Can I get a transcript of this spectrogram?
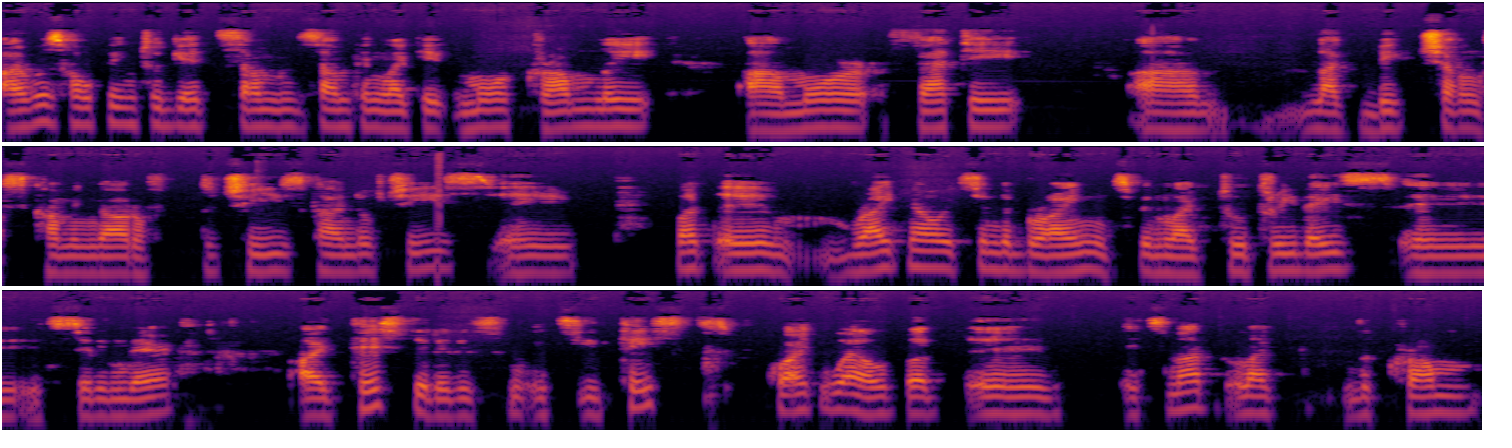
I was hoping to get some something like it more crumbly, uh, more fatty, um, like big chunks coming out of the cheese, kind of cheese. But uh, right now it's in the brine. It's been like two three days. Uh, it's sitting there. I tasted it. It's, it's it tastes quite well, but uh, it's not like the crumb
